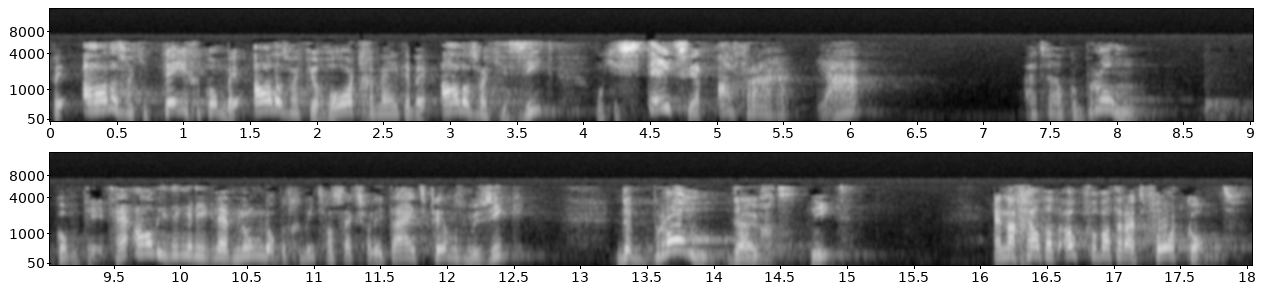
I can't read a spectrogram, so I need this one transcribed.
Bij alles wat je tegenkomt, bij alles wat je hoort gemeente, bij alles wat je ziet, moet je steeds weer afvragen, ja, uit welke bron komt dit? Al die dingen die ik net noemde op het gebied van seksualiteit, films, muziek. De bron deugt niet. En dan geldt dat ook voor wat eruit voortkomt.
